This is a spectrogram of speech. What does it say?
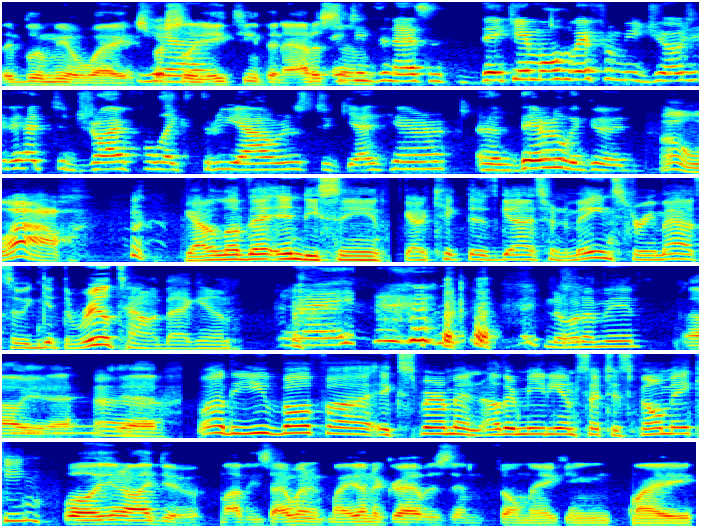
they blew me away, especially Yeah. 18th and Addison. 18th and Addison. They came all the way from New Jersey. They had to drive for like three hours to get here, and they're really good. Oh, wow. Gotta love that indie scene. Gotta kick those guys from the mainstream out so we can get the real talent back in. Right? You know what I mean? Oh yeah, Uh, yeah. Well, do you both uh, experiment in other mediums such as filmmaking? Well, you know, I do. Obviously, I went. My undergrad was in filmmaking. My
